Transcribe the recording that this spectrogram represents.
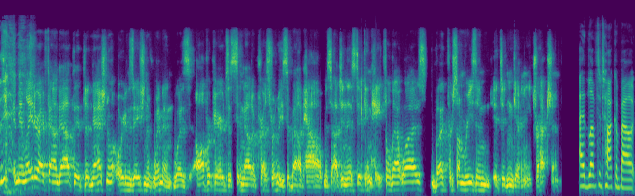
and then later I found out that the National Organization of Women was all prepared to send out a press release about how misogynistic and hateful that was. But for some reason, it didn't get any traction. I'd love to talk about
